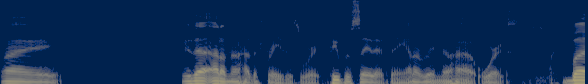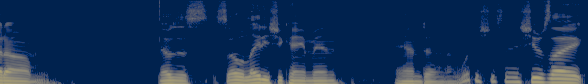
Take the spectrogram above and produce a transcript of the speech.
Like, is that I don't know how the phrases work. People say that thing. I don't really know how it works, but um there was this, this old lady. She came in, and uh, what did she say? She was like,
